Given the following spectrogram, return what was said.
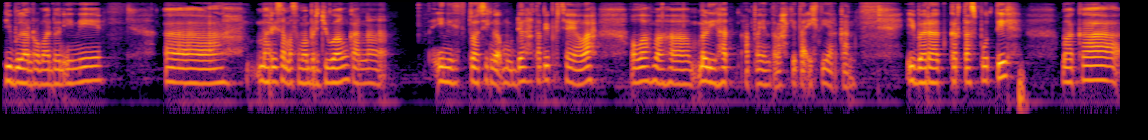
di bulan Ramadan ini. Uh, mari sama-sama berjuang karena ini situasi nggak mudah, tapi percayalah Allah maha melihat apa yang telah kita ikhtiarkan. Ibarat kertas putih, maka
